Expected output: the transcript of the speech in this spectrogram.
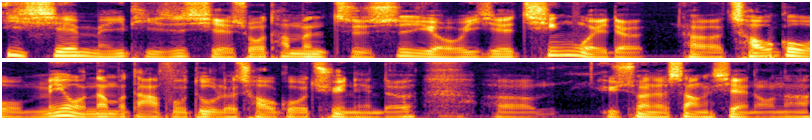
一些媒体是写说，他们只是有一些轻微的呃超过，没有那么大幅度的超过去年的呃预算的上限哦。那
